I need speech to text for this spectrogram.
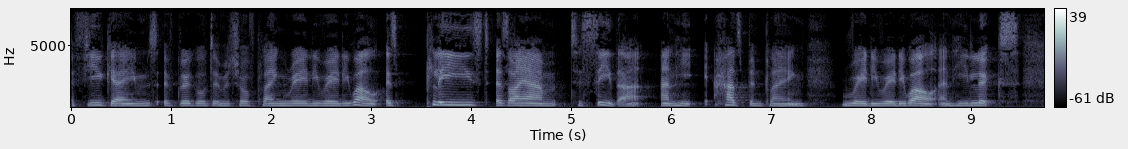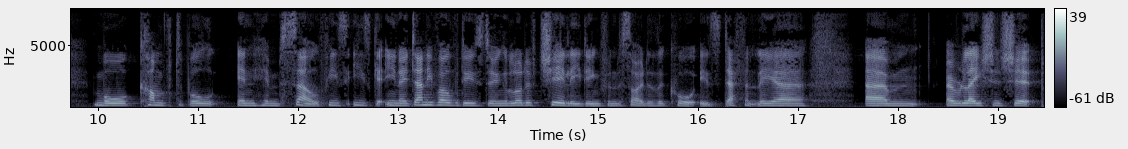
a few games of Grigor Dimitrov playing really, really well. As pleased as I am to see that, and he has been playing really, really well, and he looks more comfortable in himself. He's he's get you know Dani Vallverdu's doing a lot of cheerleading from the side of the court. Is definitely a um, a relationship.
